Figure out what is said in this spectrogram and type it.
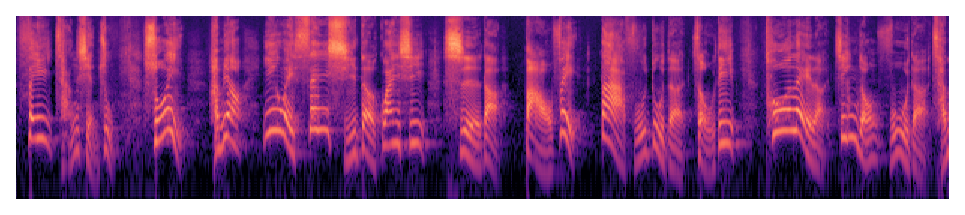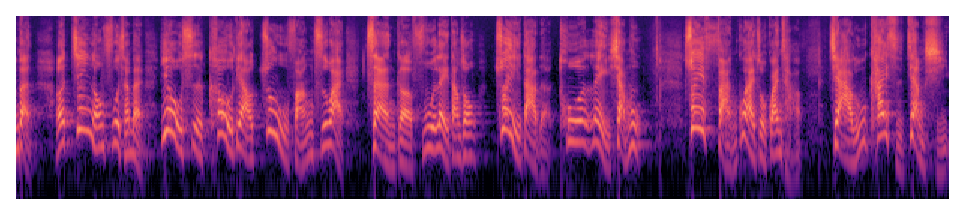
非常显著。所以很妙，因为升息的关系，使得保费大幅度的走低。拖累了金融服务的成本，而金融服务成本又是扣掉住房之外，整个服务类当中最大的拖累项目。所以反过来做观察，假如开始降息，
